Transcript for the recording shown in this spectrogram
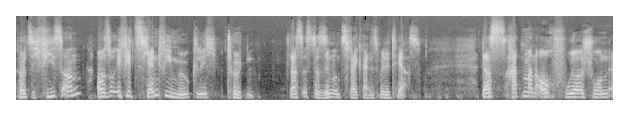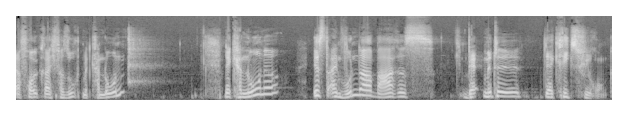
hört sich fies an, aber so effizient wie möglich töten. Das ist der Sinn und Zweck eines Militärs. Das hat man auch früher schon erfolgreich versucht mit Kanonen. Eine Kanone ist ein wunderbares Mittel der Kriegsführung.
